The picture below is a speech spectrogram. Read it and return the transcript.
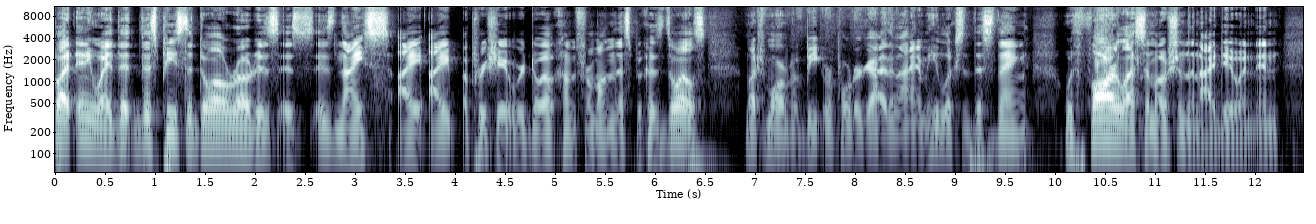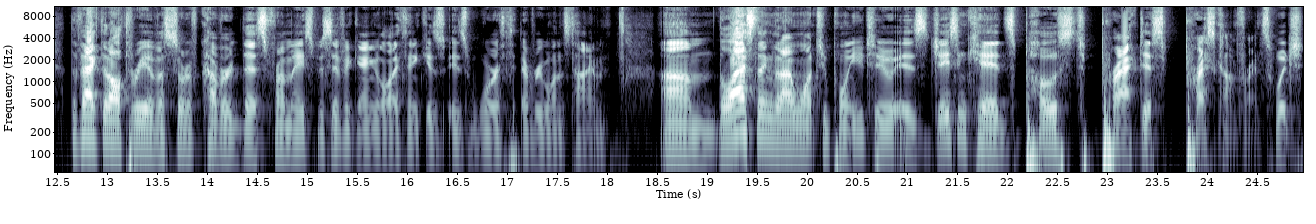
but anyway, th- this piece that Doyle wrote is is is nice. I I appreciate where Doyle comes from on this because Doyle's much more of a beat reporter guy than I am. He looks at this thing with far less emotion than I do, and and the fact that all three of us sort of covered this from a specific angle, I think, is is worth everyone's time. Um, the last thing that I want to point you to is Jason Kidd's post practice press conference, which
